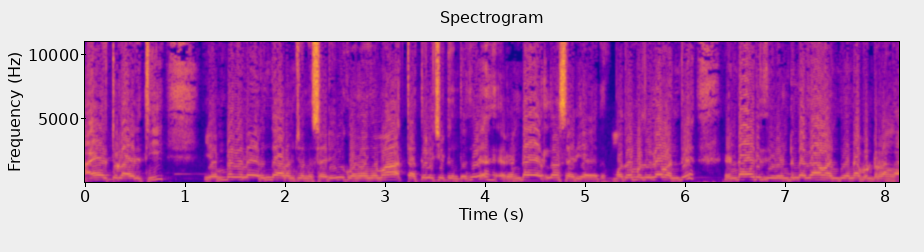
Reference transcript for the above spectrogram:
ஆயிரத்தி தொள்ளாயிரத்தி எண்பதுல இருந்து ஆரம்பிச்ச அந்த சரிவு கொஞ்சம் கொஞ்சமா தத்தளிச்சிட்டு இருந்தது. ரெண்டாயிரத்துல சரியாகுது. முத முதல்ல வந்து ரெண்டாயிரத்தி ரெண்டுல தான் வந்து என்ன பண்றாங்க?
